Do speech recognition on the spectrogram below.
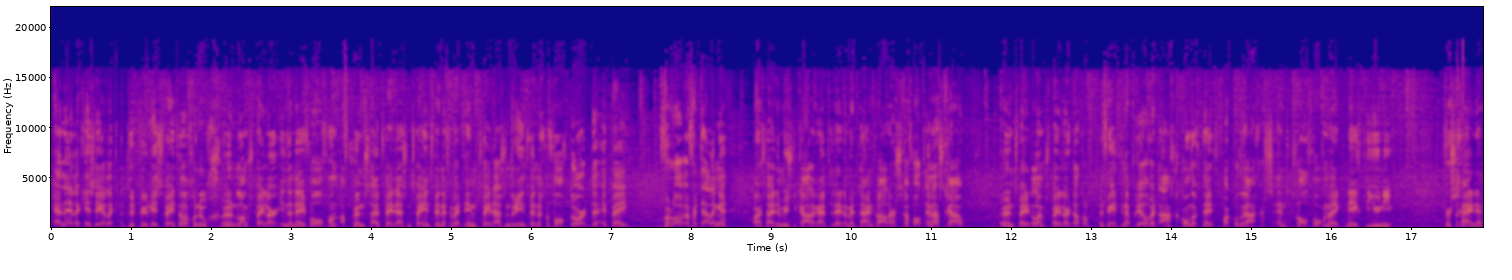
En eerlijk is eerlijk, de purist weet al genoeg. Hun langspeler in de nevel van afgunst uit 2022 werd in 2023 gevolgd door de EP Verloren Vertellingen... waar zij de muzikale ruimte deden met Duindwaler, Schavot en Astrouw. Hun tweede langspeler dat op 14 april werd aangekondigd heet Fakkeldragers... en zal volgende week 19 juni verschijnen.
